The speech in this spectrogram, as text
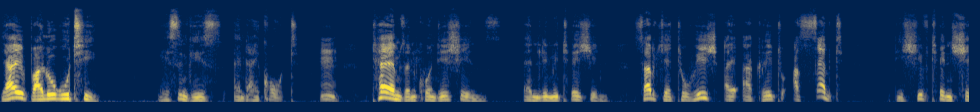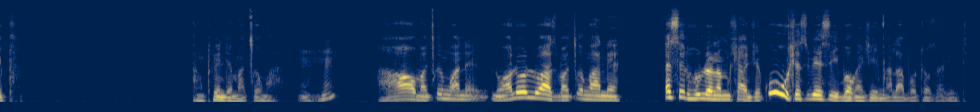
yayibhala ukuthi ngesingisi and i quote Mm. terms and conditions and limitation subject to which i agree to accept the chieftainship angiphinde macengwane Mhm. hawo macengwane ngalolwazi macengwane esilihulula namhlanje kuhle sibe siyibonga nje inqalabotho zakithi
